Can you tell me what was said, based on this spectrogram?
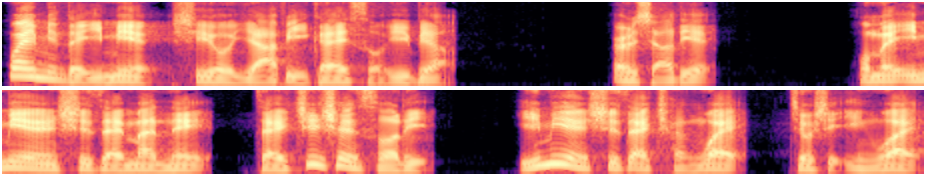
外面的一面是由亚比盖所预表。二小点，我们一面是在幔内，在至圣所里；一面是在城外，就是营外，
